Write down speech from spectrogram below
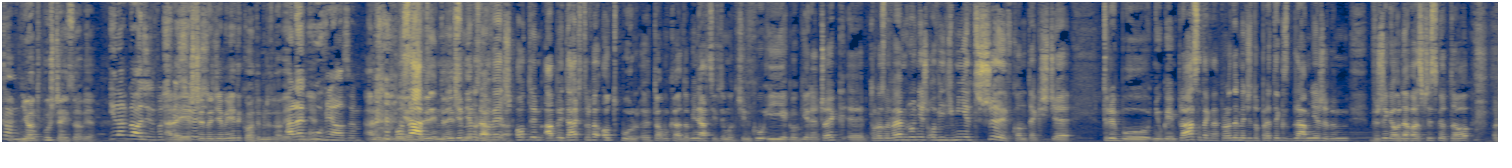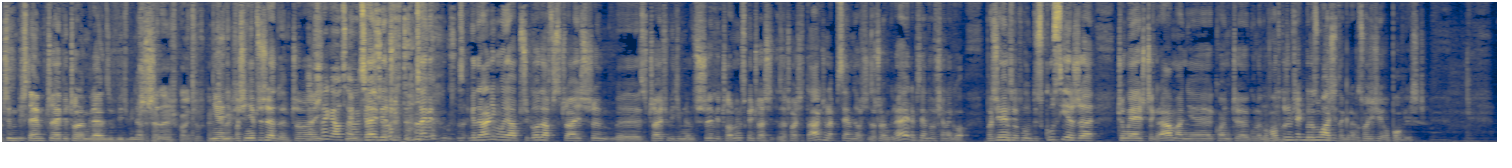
Tomku, Nie odpuszczaj sobie. ile godzin poświęciłeś? Ale jeszcze będziemy nie tylko o tym rozmawiać. Ale nie? głównie o tym. Ale nie, Poza tym będziemy rozmawiać o tym, aby dać trochę odpór e, Tomka dominacji w tym odcinku i jego giereczek. E, Porozmawiałem również o Wiedźminie 3 w kontekście trybu New Game Plus, a tak naprawdę będzie to pretekst dla mnie, żebym wyżygał na was wszystko to, o czym myślałem wczoraj wieczorem grając w Wiedźmina 3. Przeszedłeś w końcu? Nie, nie, właśnie nie przeszedłem. Wczoraj, Narzegał cały wieczór. wieczór. Cały, wie- generalnie moja przygoda w wczorajszym, y, z wczorajszym Wiedźminem 3 wieczorem skończyła się, zaczęła się tak, że napisałem do, zacząłem grę i napisałem do Owsianego, właśnie miałem tą dyskusję, że czemu ja jeszcze gram, a nie kończę głównego Mhm. wątku, że mi się jakby rozłazi ta gra, rozłazi się opowieść.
